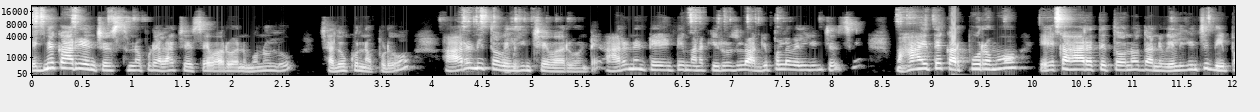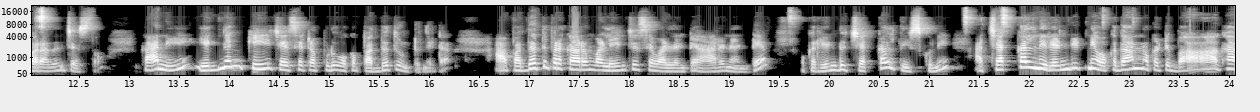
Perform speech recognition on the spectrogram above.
యజ్ఞకార్యం చేస్తున్నప్పుడు ఎలా చేసేవారు అని మునులు చదువుకున్నప్పుడు ఆరణితో వెలిగించేవారు అంటే ఆరణి అంటే ఏంటి? మనకి ఈ రోజుల్లో అగ్గిపుల్ల వెలిగించేసి మహా అయితే కర్పూరమో ఏకహారతితోనో దాన్ని వెలిగించి దీపారాధన చేస్తాం. కానీ యజ్ఞంకి చేసేటప్పుడు ఒక పద్ధతి ఉంటుందిట. ఆ పద్ధతి ప్రకారం వాళ్ళు ఏం చేసేవాళ్ళంటే ఆరణి అంటే ఒక రెండు చెక్కలు తీసుకుని ఆ చెక్కల్ని రెండింటిని ఒకదాన్ని ఒకటి బాగా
